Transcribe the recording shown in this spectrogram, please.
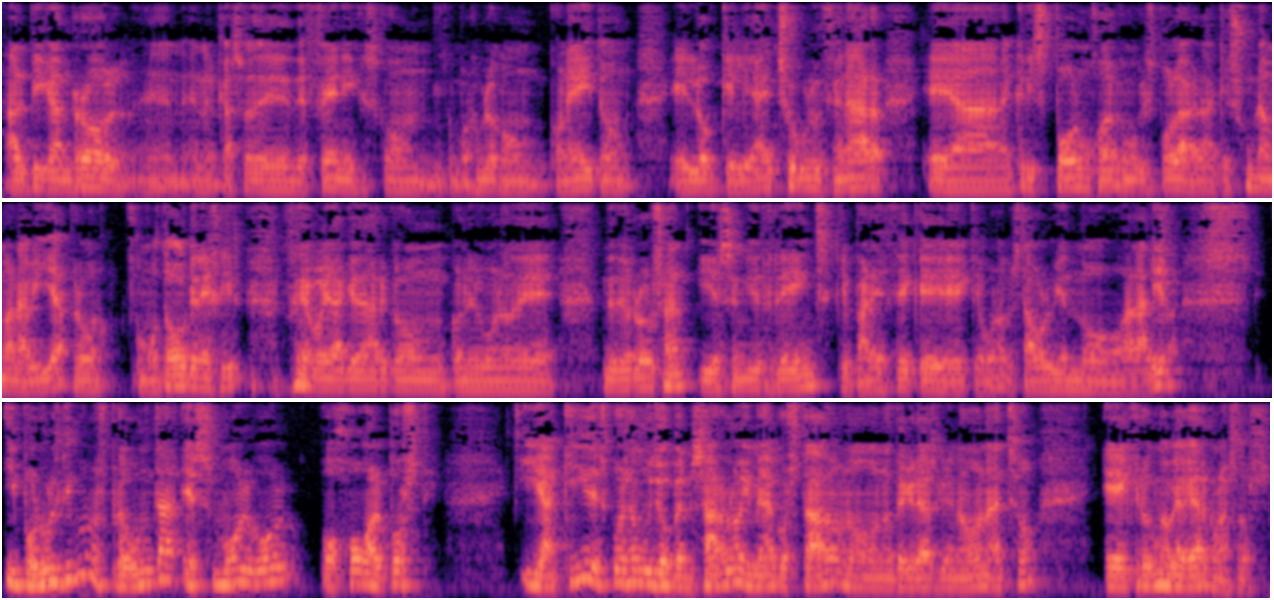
al pick and roll, en, el caso de, de Phoenix, con, por ejemplo con, con Ayton, eh, lo que le ha hecho evolucionar eh, a Chris Paul, un jugador como Chris Paul, la verdad que es una maravilla, pero bueno, como tengo que elegir, me voy a quedar con, con el bueno de, de DeRozan y ese mid-range que parece que, que, bueno, que está volviendo a la liga. Y por último nos pregunta, ¿small ball o juego al poste? Y aquí, después de mucho pensarlo, y me ha costado, no, no te creas que no, Nacho, eh, creo que me voy a quedar con las dos.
